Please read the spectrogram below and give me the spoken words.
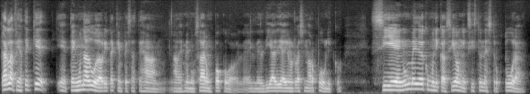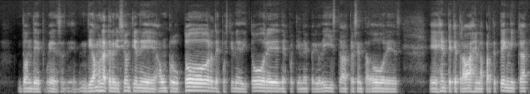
Carla, fíjate que eh, tengo una duda ahorita que empezaste a, a desmenuzar un poco el, el, día a día de un relacionador público. Si en un medio de comunicación existe una estructura donde, pues, eh, digamos, la televisión tiene a un productor, después tiene editores, después tiene periodistas, presentadores, eh, gente que trabaja en la parte técnica,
